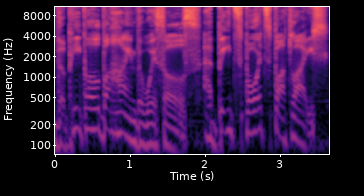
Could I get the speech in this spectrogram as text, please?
The people behind the whistles. A Beat Sports Spotlight.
